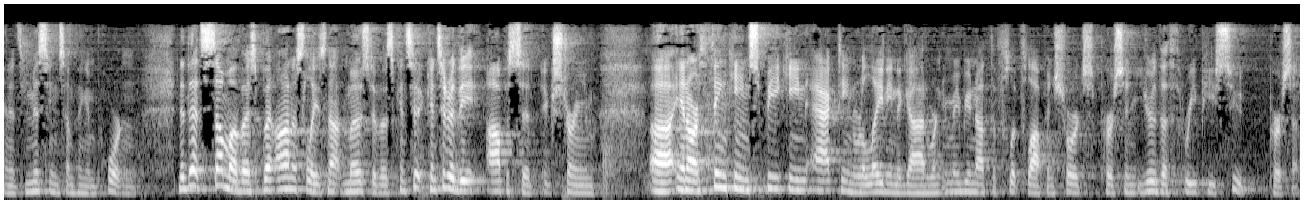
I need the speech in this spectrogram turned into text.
and it's missing something important. Now, that's some of us, but honestly, it's not most of us. Consider, consider the opposite extreme. Uh, in our thinking, speaking, acting, relating to God, maybe you're not the flip flop and shorts person, you're the three piece suit person.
